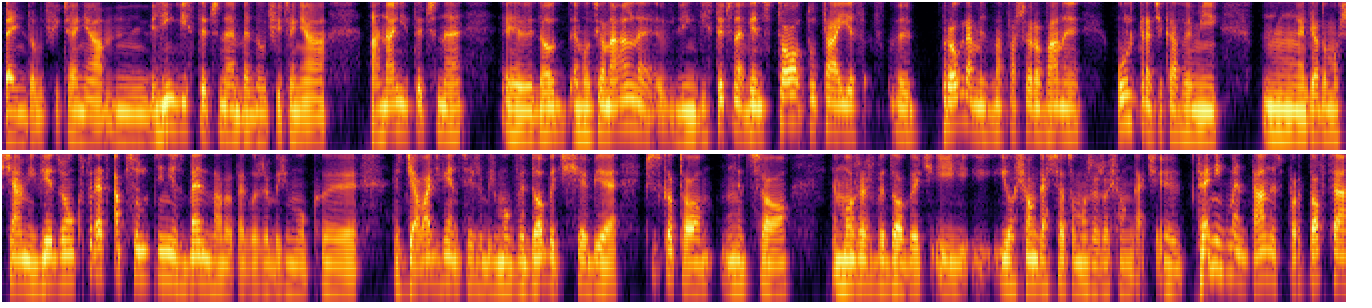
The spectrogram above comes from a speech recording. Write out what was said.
będą ćwiczenia mm, lingwistyczne, będą ćwiczenia analityczne, y, no, emocjonalne, lingwistyczne, więc to tutaj jest, y, program jest nafaszerowany ultra ciekawymi mm, wiadomościami, wiedzą, która jest absolutnie niezbędna do tego, żebyś mógł y, zdziałać więcej, żebyś mógł wydobyć siebie wszystko to, co możesz wydobyć i, i, i osiągać to, co możesz osiągać. Trening mentalny sportowca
